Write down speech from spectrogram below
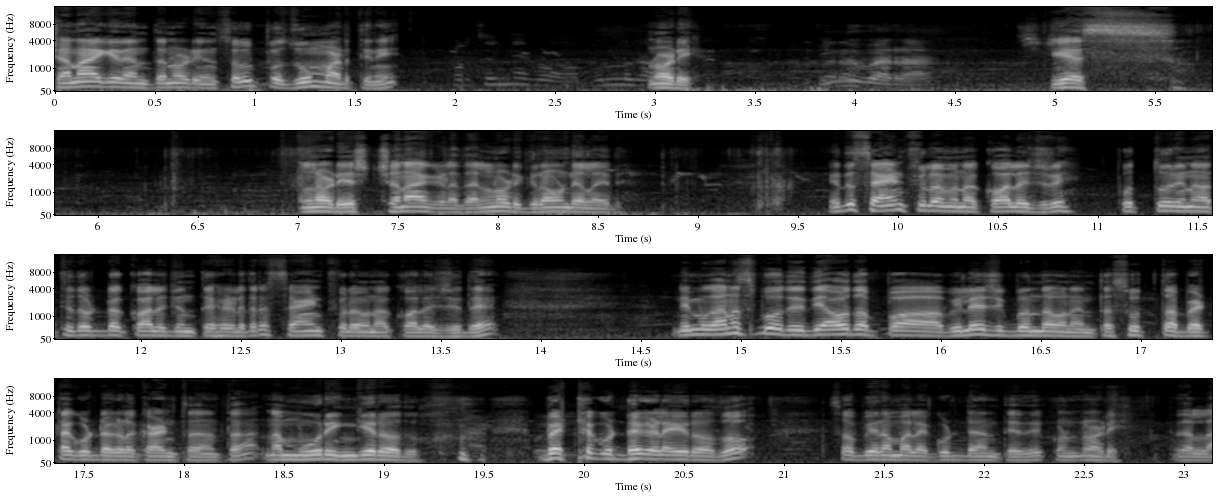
ಚೆನ್ನಾಗಿದೆ ಅಂತ ನೋಡಿ ನಾನು ಸ್ವಲ್ಪ ಝೂಮ್ ಮಾಡ್ತೀನಿ. ನೋಡಿ. ಎಸ್ ಅಲ್ಲಿ ನೋಡಿ, ಎಷ್ಟು ಚೆನ್ನಾಗಿದೆ ಅಲ್ಲಿ ನೋಡಿ ಗ್ರೌಂಡ್ ಎಲ್ಲ ಇದೆ. ಇದು ಸೈಂಟ್ ಫಿಲೋಮಿನ ಕಾಲೇಜ್ ರೀ. ಪುತ್ತೂರಿನ ಅತಿ ದೊಡ್ಡ ಕಾಲೇಜ್ ಅಂತ ಹೇಳಿದ್ರೆ ಸೈಂಟ್ ಫಿಲೋಮಿನ ಕಾಲೇಜ್ ಇದೆ. ನಿಮ್ಗೆ ಅನಿಸ್ಬೋದು ಇದು ಯಾವುದಪ್ಪ ವಿಲೇಜಿಗೆ ಬಂದವನಂತ ಸುತ್ತ ಬೆಟ್ಟ ಗುಡ್ಡಗಳು ಕಾಣ್ತದೆ ಅಂತ. ನಮ್ಮ ಊರು ಹಿಂಗಿರೋದು ಬೆಟ್ಟ ಗುಡ್ಡಗಳೇ ಇರೋದು. ಸೊ ಬೀರಮಲೆ ಗುಡ್ಡ ಅಂತ ಇದ್ಕೊಂಡು ನೋಡಿ ಇದೆಲ್ಲ.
